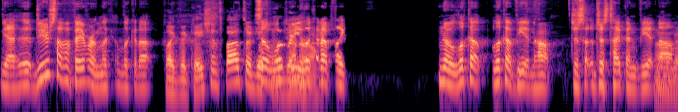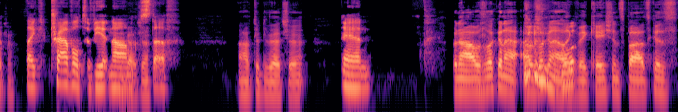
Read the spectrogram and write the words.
Yeah. Uh, Do yourself a favor and look look it up. Like vacation spots or just so what were you looking up like no, look up look up Vietnam. Just just type in Oh, Vietnam. gotcha. like travel to Vietnam Gotcha. stuff. I'll have to do that shit. And But no, I was looking at I was looking at like vacation spots because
